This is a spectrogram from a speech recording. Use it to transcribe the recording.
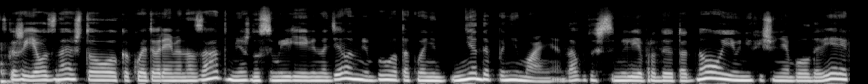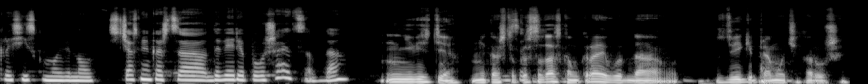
Скажи, я вот знаю, что какое-то время назад между сомелье и виноделами было такое недопонимание, да, потому что сомелье продают одно, и у них еще не было доверия к российскому вину. Сейчас, мне кажется, доверие повышается, да? Не везде. Мне кажется, в Краснодарском крае вот, да, вот, сдвиги прям очень хорошие.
